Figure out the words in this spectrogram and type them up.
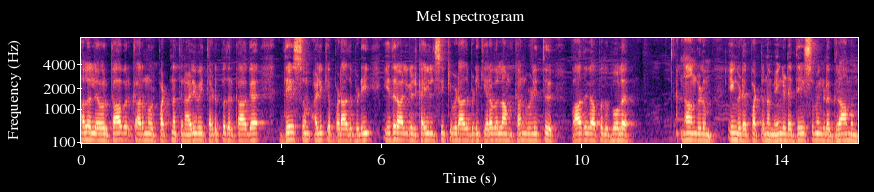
ஹலல ஒரு காவற்காரன் ஒரு பட்டணத்தின் அழிவை தடுப்பதற்காக தேசம் அழிக்கப்படாதபடி எதிராளிகள் கையில் சிக்கிவிடாதபடிக்கு இரவெல்லாம் கண் விழித்து பாதுகாப்பது போல நாங்களும் எங்களுடைய பட்டணம் எங்களுடைய தேசம் எங்களுடைய கிராமம்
